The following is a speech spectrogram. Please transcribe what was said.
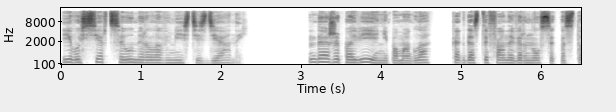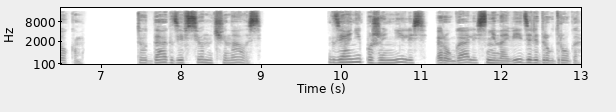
Его сердце умерло вместе с Дианой. Даже Павия не помогла, когда Стефана вернулся к истокам. Туда, где все начиналось. Где они поженились, ругались, ненавидели друг друга.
